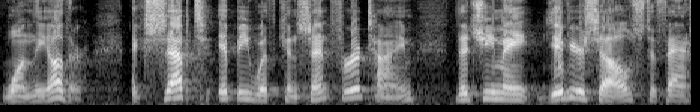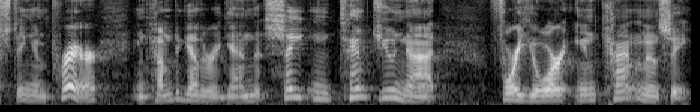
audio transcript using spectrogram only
one the other, except it be with consent for a time, that ye may give yourselves to fasting and prayer, and come together again, that Satan tempt you not for your incontinency.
